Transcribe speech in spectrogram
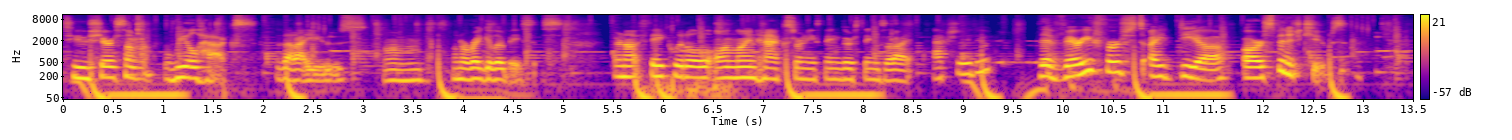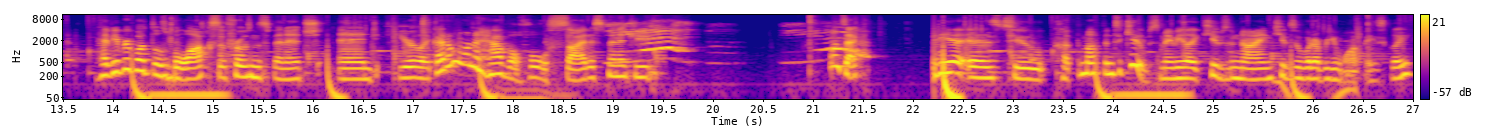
to share some real hacks that I use um, on a regular basis. They're not fake little online hacks or anything, they're things that I actually do. The very first idea are spinach cubes. Have you ever bought those blocks of frozen spinach and you're like, I don't want to have a whole side of spinach. You... One sec. The idea is to cut them up into cubes, maybe like cubes of nine, cubes of whatever you want basically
